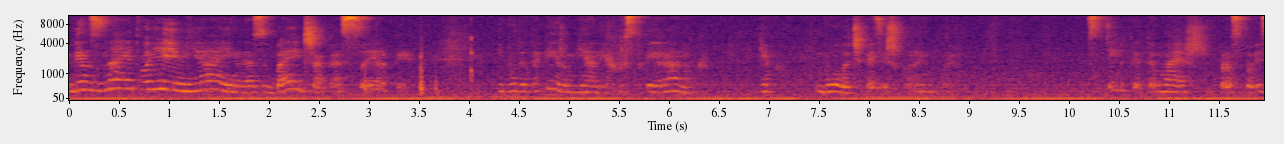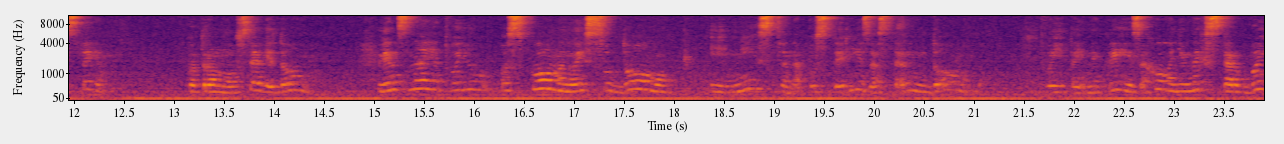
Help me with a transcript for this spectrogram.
він знає твоє ім'я і не з бейджака сирки. І буде такий рум'яний хрусткий ранок, як булочка зі шкоринкою. Стільки ти маєш розповісти котрому все відомо. Він знає твою оскомину і судому, і місце на пустирі за старим домом. Твої тайники, заховані в них скарби,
